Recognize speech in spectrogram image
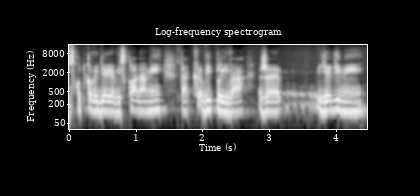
skutkový dej je vyskladaný, tak vyplýva, že jediný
